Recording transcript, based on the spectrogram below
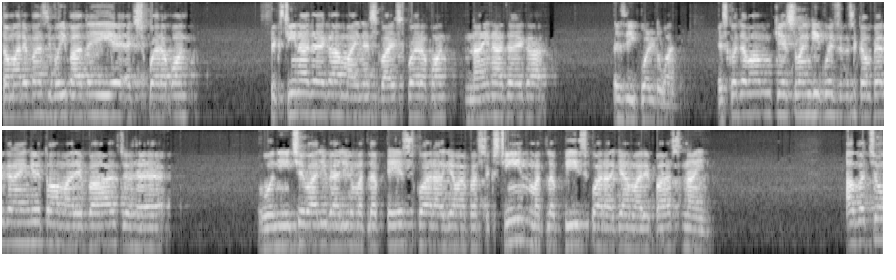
तो हमारे पास वही बात है, ये एक्स स्क्वायर अपॉन सिक्सटीन आ जाएगा minus Y square upon nine आ जाएगा इज़ इक्वल टू वन इसको जब हम केस वन की इक्वेशन से कंपेयर कराएँगे तो हमारे पास जो है, वो नीचे वाली वैल्यू मतलब ए स्क्वायर आ गया हमारे पास 16 मतलब बी स्क्वायर आ गया हमारे पास 9 अब बच्चों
